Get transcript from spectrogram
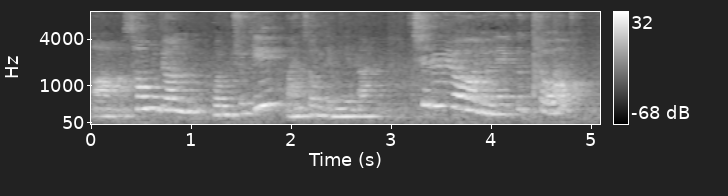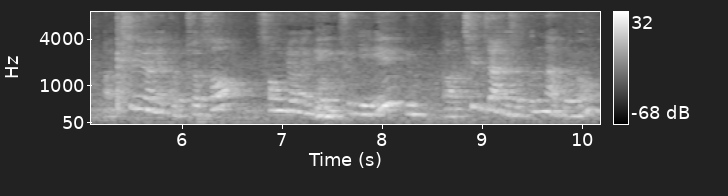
어, 성전 건축이 완성됩니다. 7년에 끝어 7년에 거쳐서 성전의 건축이 7장에서 끝나고요.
